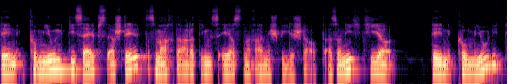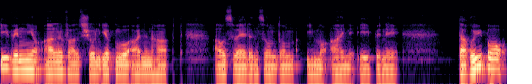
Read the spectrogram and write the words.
den Community selbst erstellt. Das macht er allerdings erst nach einem Spielstart. Also nicht hier den Community, wenn ihr allenfalls schon irgendwo einen habt, auswählen, sondern immer eine Ebene darüber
